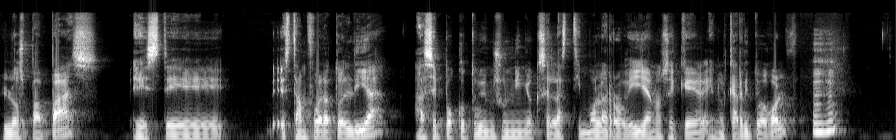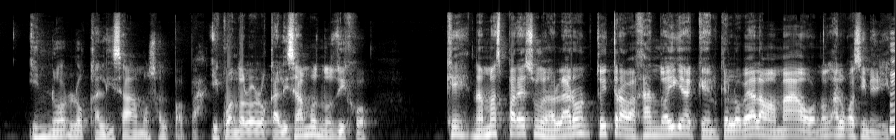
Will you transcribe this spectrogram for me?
Los papás este, están fuera todo el día. Hace poco tuvimos un niño que se lastimó la rodilla, no sé qué, en el carrito de golf y no localizábamos al papá. Y cuando lo localizamos nos dijo, ¿qué? Nada más para eso me hablaron. Estoy trabajando ahí, a que, que lo vea la mamá o no, algo así me dijo.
